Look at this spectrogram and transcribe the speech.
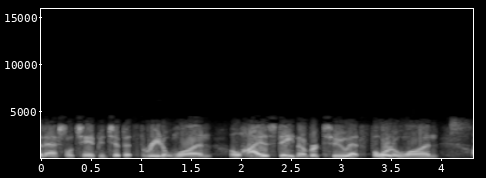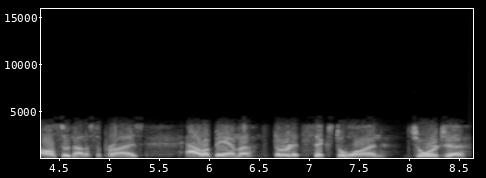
the national championship at three to one. Ohio State number two at four to one. Also not a surprise. Alabama third at six to one. Georgia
